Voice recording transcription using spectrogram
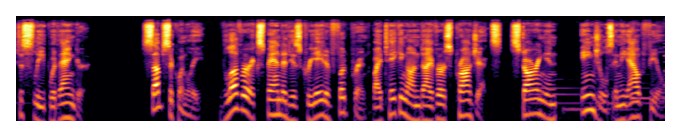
To Sleep with Anger. Subsequently, Glover expanded his creative footprint by taking on diverse projects, starring in Angels in the Outfield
